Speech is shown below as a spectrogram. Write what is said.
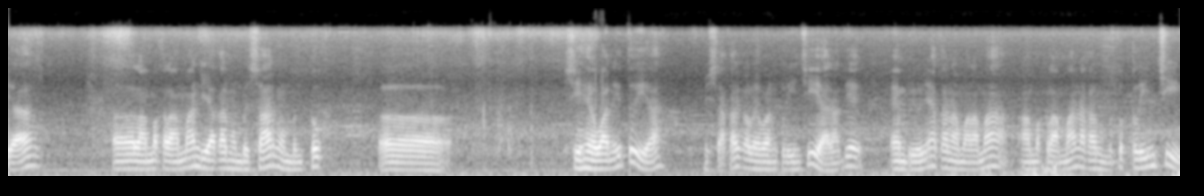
ya eh, lama kelamaan dia akan membesar membentuk eh, si hewan itu ya. Misalkan kalau hewan kelinci ya nanti embrionya akan lama-lama lama kelamaan akan membentuk kelinci.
